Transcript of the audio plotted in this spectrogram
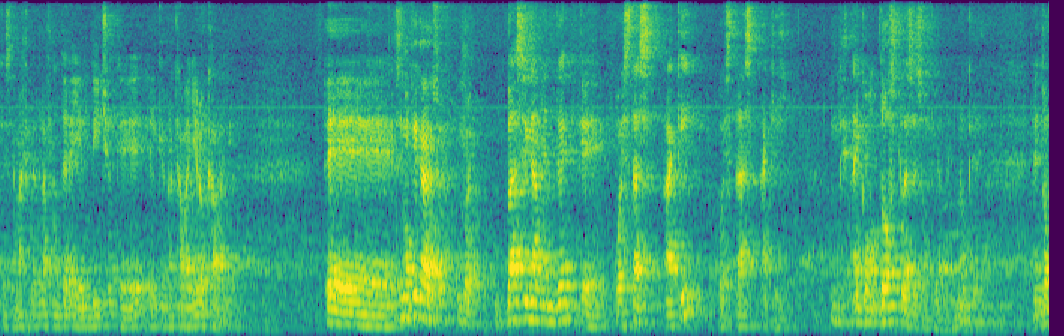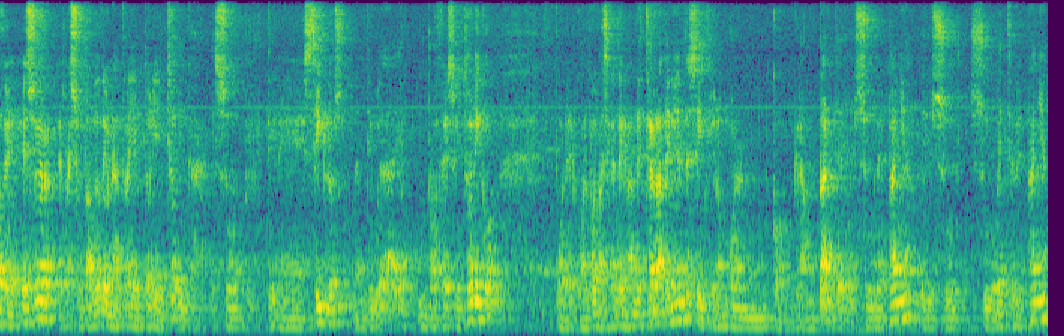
que se llama Jerez de la Frontera y un dicho que el que no es caballero es caballo. Eh, ¿Qué significa eso? Pues básicamente que o estás aquí o estás aquí. Hay como dos clases sociales, ¿no? Ok. Entonces, eso es el resultado de una trayectoria histórica. Eso tiene siglos antigüedad, es un proceso histórico por el cual, pues básicamente, grandes terratenientes se hicieron con, con gran parte del sur de España, del sur suroeste de España,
